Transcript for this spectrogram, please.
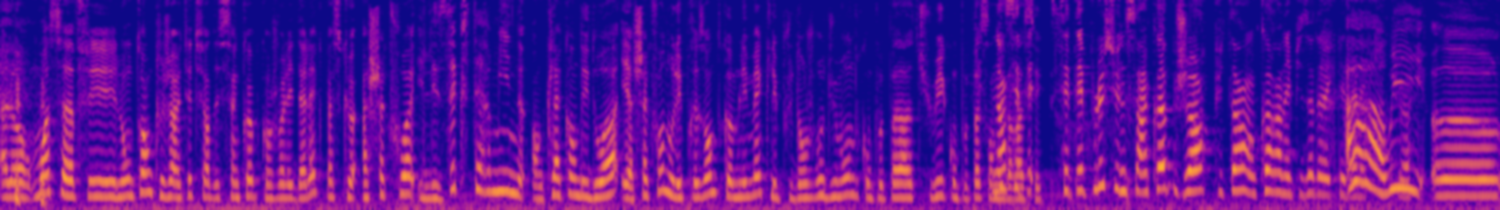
Alors, moi, ça fait longtemps que j'ai arrêté de faire des syncopes quand je vois les Daleks, parce que à chaque fois, ils les exterminent en claquant des doigts, et à chaque fois, on nous les présente comme les mecs les plus dangereux du monde qu'on peut pas tuer, qu'on peut pas s'en débarrasser. c'était plus une syncope, genre, putain, encore un épisode avec les Daleks. Ah tu vois. oui, euh,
